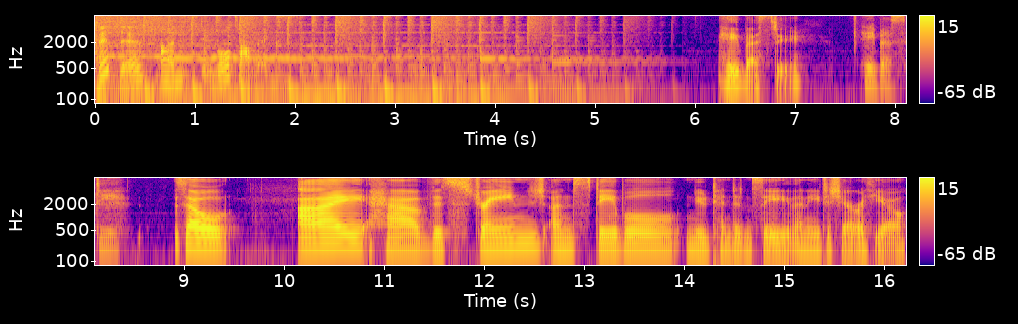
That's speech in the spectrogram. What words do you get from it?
This is Unstable Topics. Hey, bestie. Hey, bestie. So I have this strange, unstable new tendency that I need to share with you.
